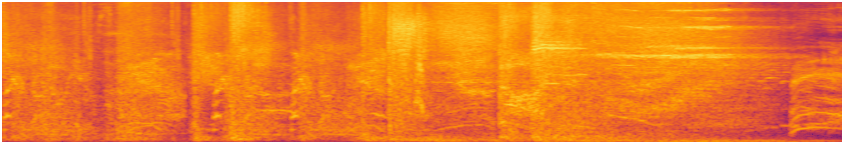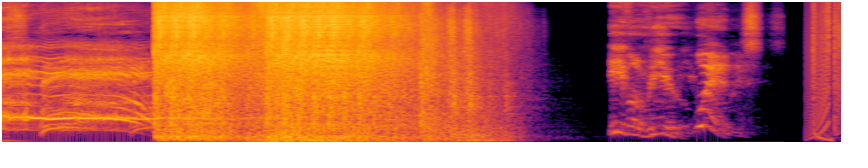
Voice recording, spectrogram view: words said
Finish! Wins!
